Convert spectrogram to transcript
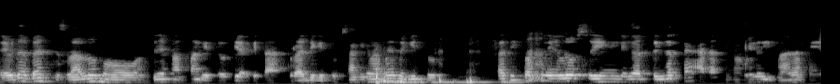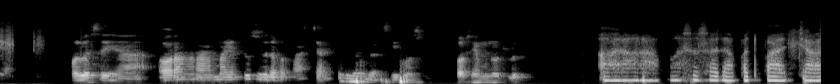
ya udah Ben selalu mau waktunya kapan gitu biar kita beraja gitu. Saking ramai begitu. Tapi kalau yang lu sering dengar dengar kan ada fenomena di mana kayak kalau saya orang ramai itu sudah dapat pacar itu benar nggak sih bos kalau saya menurut lu? Orang ramah susah dapat pacar.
